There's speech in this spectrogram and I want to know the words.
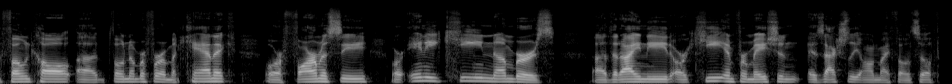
phone call, uh, phone number for a mechanic or a pharmacy or any key numbers. Uh, that I need or key information is actually on my phone. So if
